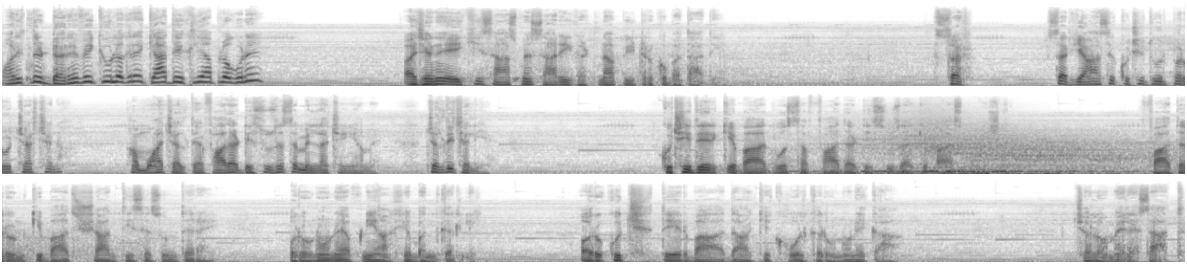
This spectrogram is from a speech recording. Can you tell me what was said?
और इतने डरे हुए क्यों लग रहे क्या देख लिया आप लोगों ने? अजय ने एक ही सांस में सारी घटना पीटर को बता दी। सर सर, यहाँ से कुछ ही दूर पर वो चर्च है ना? हम वहाँ चलते हैं। फादर डिसूजा से मिलना चाहिए हमें। जल्दी चलिए। कुछ ही देर के बाद वो सब फादर डिसूजा के पास पहुँच गए। फादर उनकी बात शांति से सुनते रहे और उन्होंने अपनी आँखें बंद कर ली और कुछ देर बाद आँखें खोलकर उन्होंने कहा, चलो मेरे साथ।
